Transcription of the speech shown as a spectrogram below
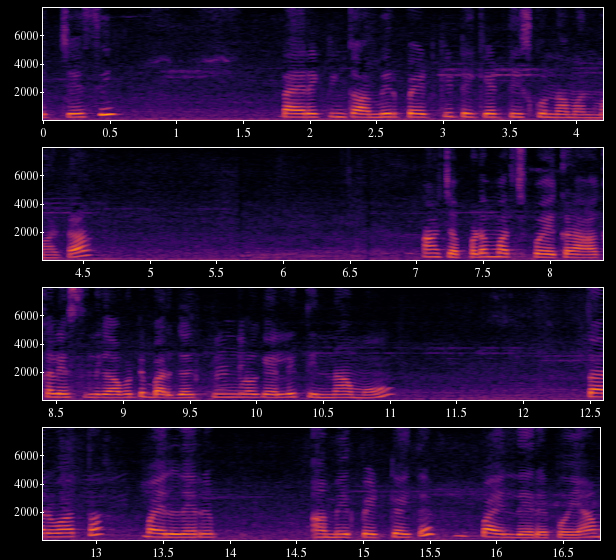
వచ్చేసి డైరెక్ట్ ఇంకా అమీర్పేట్కి టికెట్ తీసుకున్నాం అనమాట చెప్పడం మర్చిపోయి. ఇక్కడ ఆకలి వేస్తుంది కాబట్టి బర్గర్ కింగ్లోకి వెళ్ళి తిన్నాము. తర్వాత బయలుదేరే అమీర్పేట్కి అయితే బయలుదేరిపోయాం.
